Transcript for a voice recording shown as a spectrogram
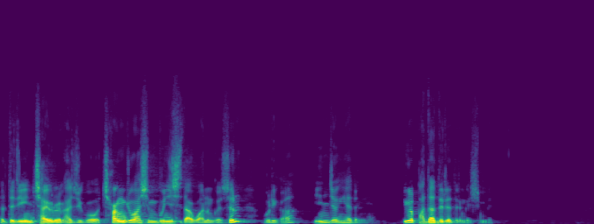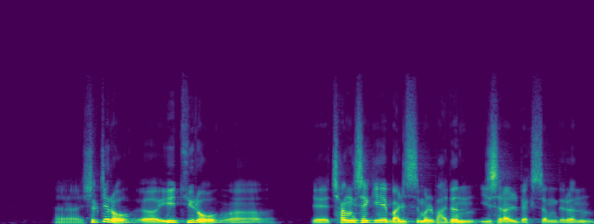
절대적인 자유를 가지고 창조하신 분이시다고 하는 것을 우리가 인정해야 됩니다. 이걸 받아들여야 되는 것입니다. 어, 실제로 어, 이 뒤로 어, 창세기의 말씀을 받은 이스라엘 백성들은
